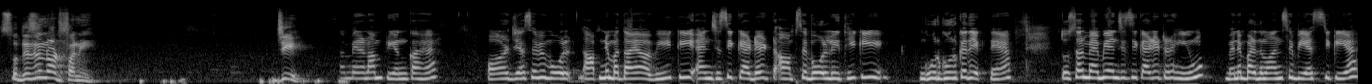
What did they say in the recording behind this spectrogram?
So this is not funny जी। सर, मेरा नाम प्रियंका है। और जैसे भी बोल आपने बताया अभी कि एनसीसी कैडेट आपसे बोल रही थी कि घूर घूर के देखते हैं। तो सर मैं भी एनसीसी कैडेट रही हूँ। मैंने बर्धमान से बीएससी किया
